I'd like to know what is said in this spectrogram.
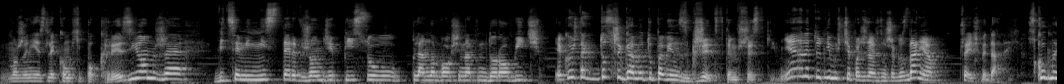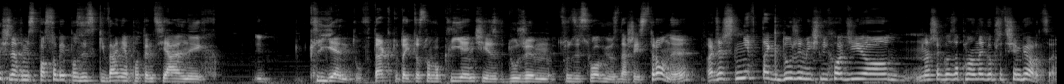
może nie jest lekką hipokryzją, że wiceminister w rządzie PiSu planował się na tym dorobić? Jakoś tak dostrzegamy tu pewien zgrzyt w tym wszystkim, nie? Ale tu nie musicie podzielać naszego zdania, przejdźmy dalej. Skupmy się na tym sposobie pozyskiwania potencjalnych y, klientów, tak? Tutaj to słowo klienci jest w dużym cudzysłowiu z naszej strony, chociaż nie w tak dużym, jeśli chodzi o naszego zapalonego przedsiębiorcę.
